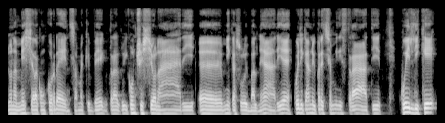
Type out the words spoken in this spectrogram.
non ammessi alla concorrenza, ma che vengono tra i concessionari, eh, mica solo i balneari, eh, quelli che hanno i prezzi amministrati, quelli che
